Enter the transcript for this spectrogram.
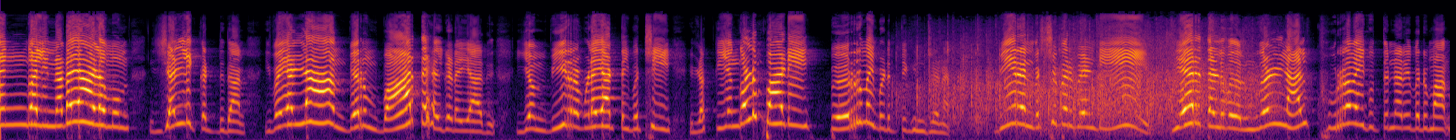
எங்களின் அடையாளமும் ஜல்லிக்கட்டு தான் இவையெல்லாம் வெறும் வார்த்தைகள் கிடையாது. எம் வீர விளையாட்டை பற்றி இலக்கியங்களும் பாடி பெருமைப்படுத்துகின்றன. வீரன் வெற்றி பெற வேண்டி ஏறு தழுவுதல் முதல் நாள் குறவை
